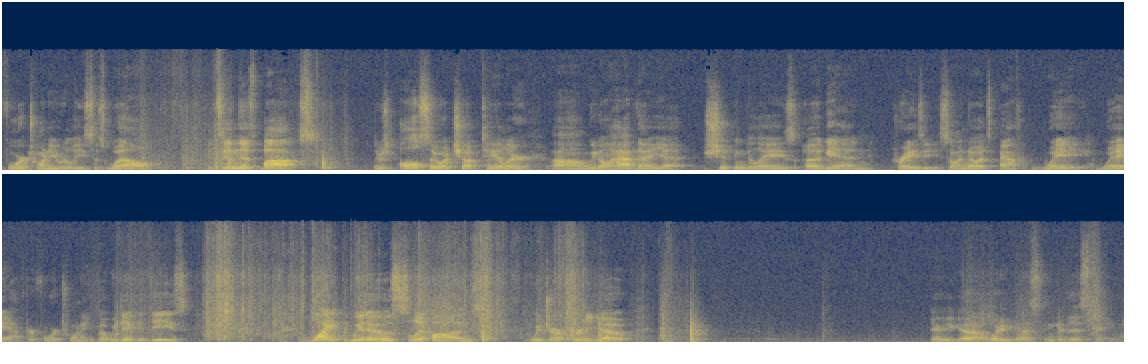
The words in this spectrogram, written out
420 release as well. It's in this box. There's also a Chuck Taylor. Uh, we don't have that yet. Shipping delays, again, crazy. So I know it's after, way, way after 420, but we did get these White Widow slip-ons, which are pretty dope. There you go. What do you guys think of this thing?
